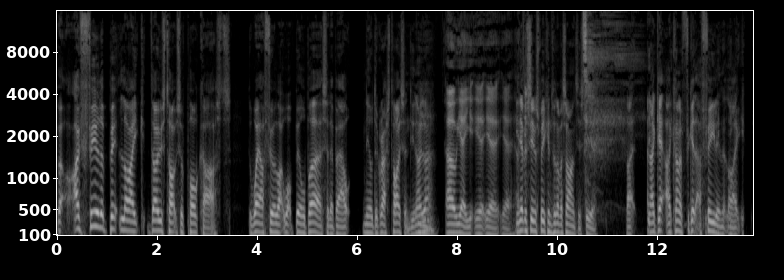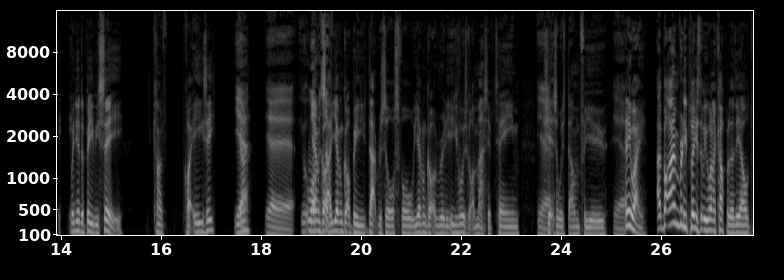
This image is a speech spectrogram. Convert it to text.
but I feel a bit like those types of podcasts, the way I feel like what Bill Burr said about Neil deGrasse Tyson. Do you know that? Oh yeah, yeah, yeah, yeah. You never see him speaking to another scientist, do you? like, and I get, I kind of forget that feeling that like when you're the BBC, it's kind of quite easy. Yeah. Yeah, yeah, yeah. you haven't got, so- you haven't got to be that resourceful. You haven't got to really. You've always got a massive team. yeah, Shit's always done for you. yeah. Anyway, uh, but I'm really pleased that we won a couple of the old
